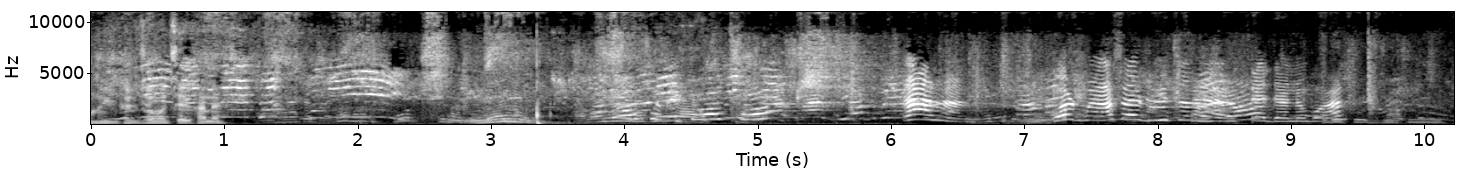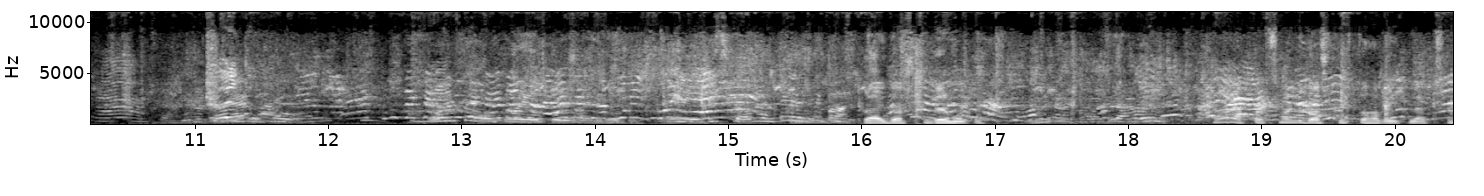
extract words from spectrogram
অনেক ভিড় জমেছে এখানে। প্রায় দশ ফুটের মতো। অ্যাপ্রক্সিমেটলি দশ ফুট তো হবেই, লাগছে।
